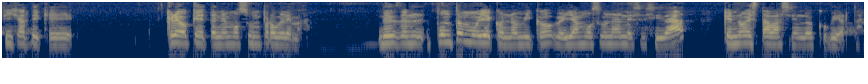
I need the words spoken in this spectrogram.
fíjate que creo que tenemos un problema. Desde el punto muy económico veíamos una necesidad que no estaba siendo cubierta.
